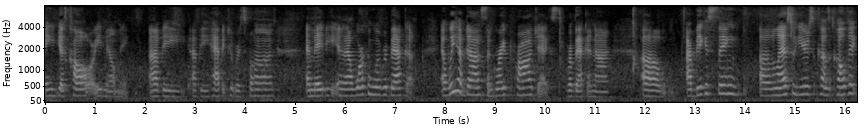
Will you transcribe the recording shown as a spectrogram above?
and you just call or email me. I'll be, I'll be happy to respond. And maybe, and I'm working with Rebecca. And we have done some great projects, Rebecca and I. Um, our biggest thing uh, the last two years because of COVID,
